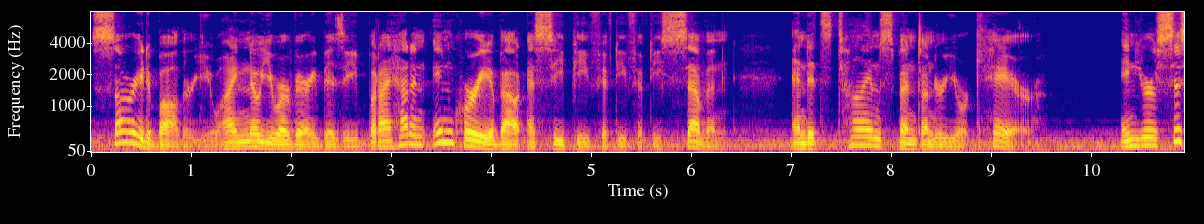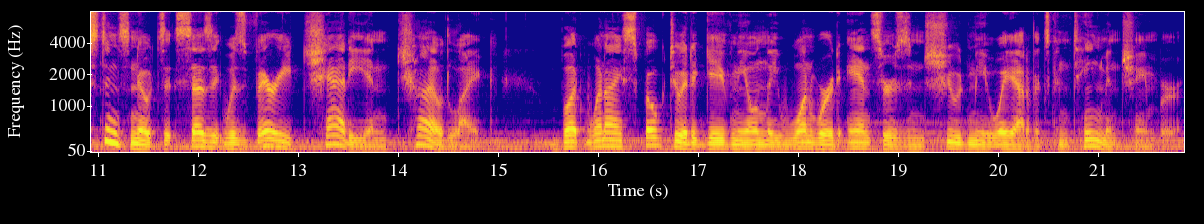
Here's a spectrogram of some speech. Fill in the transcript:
Sorry to bother you. I know you are very busy, but I had an inquiry about SCP 5057 and its time spent under your care. In your assistant's notes, it says it was very chatty and childlike, but when I spoke to it, it gave me only one word answers and shooed me away out of its containment chamber.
